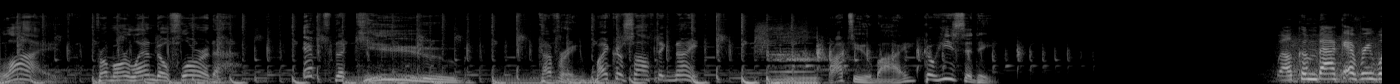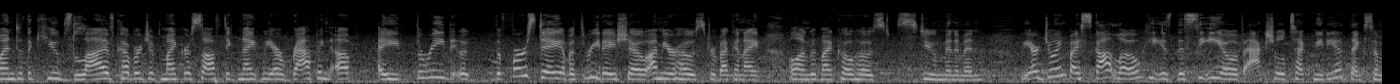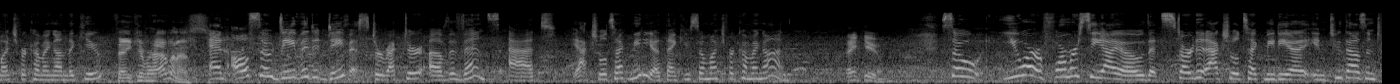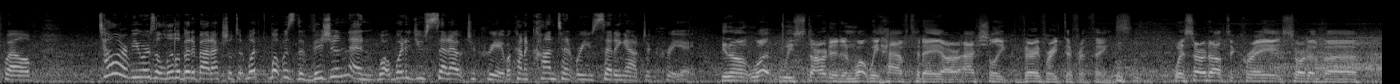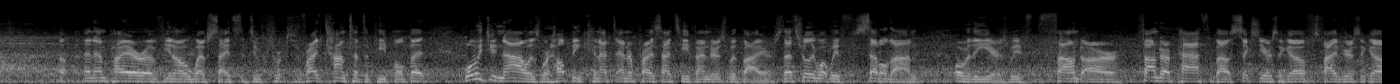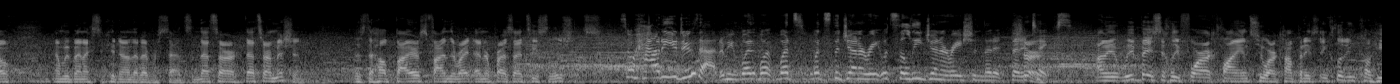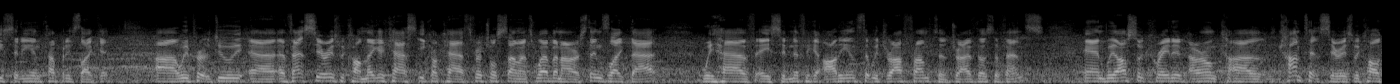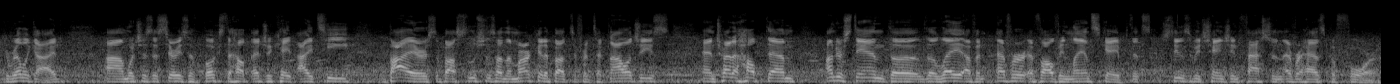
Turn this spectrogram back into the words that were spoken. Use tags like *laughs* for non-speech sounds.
Live from Orlando, Florida, it's theCUBE. Covering Microsoft Ignite. Brought to you by Cohesity. Welcome back everyone to theCUBE's live coverage of Microsoft Ignite. We are wrapping up a three, uh, the first day of a three-day show. I'm your host, Rebecca Knight, along with my co-host, Stu Miniman. We are joined by Scott Lowe. He is the CEO of Actual Tech Media. Thanks so much for coming on theCUBE. Thank you for having us. And also David Davis, Director of Events at Actual Tech Media. Thank you so much for coming on. Thank you. So, you are a former CIO that started Actual Tech Media in 2012 tell our viewers a little bit about actual, what, what was the vision and what, what did you set out to create? What kind of content were you setting out to create? You know, what we started and what we have today are actually very, very different things. *laughs* we started out to create sort of a, an empire of you know, websites that do, provide content to people, but what we do now is we're helping connect enterprise IT vendors with buyers. That's really what we've settled on over the years. We've found our, found our path about six years ago, five years ago, and we've been executing on that ever since. And that's our, that's our mission, is to help buyers find the right enterprise IT solutions. So how do you do that? I mean, what, what, what's, what's, the generate, what's the lead generation that, it, that sure. it takes? I mean, we basically, for our clients who are companies, including Cohesity and companies like it, uh, we do uh, event series we call MegaCast, EcoCast, virtual summits, webinars, things like that. We have a significant audience that we draw from to drive those events. And we also created our own uh, content series we call Gorilla Guide, um, which is a series of books to help educate IT buyers about solutions on the market, about different technologies, and try to help them understand the, the lay of an ever-evolving landscape that seems to be changing faster than ever has before.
